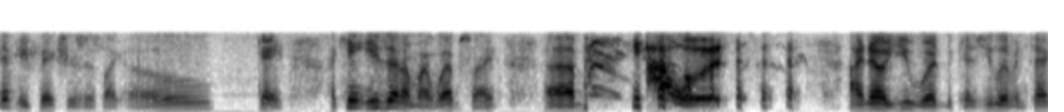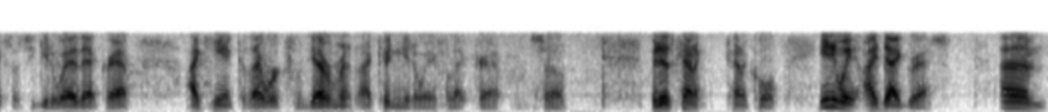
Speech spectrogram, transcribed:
sent me pictures. It's like, okay, I can't use that on my website. Uh, but, I know, would. I know you would because you live in Texas. You get away with that crap. I can't because I work for the government and I couldn't get away from that crap. So, but it's kind of kind of cool. Anyway, I digress. Um,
